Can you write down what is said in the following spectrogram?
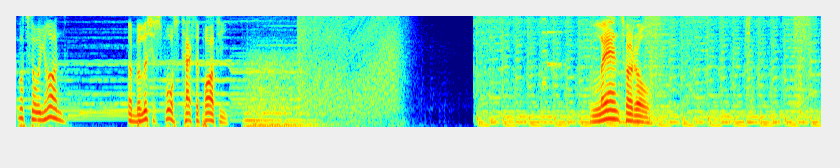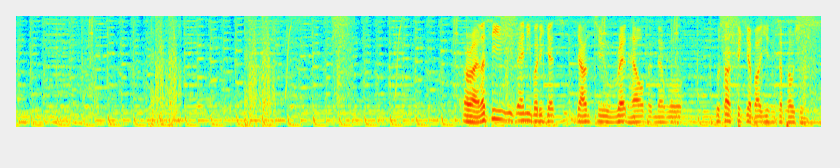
What's going on? A malicious force attacks the party. Land turtle. Alright, let's see if anybody gets down to red health and then we'll we'll start thinking about using some potions.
